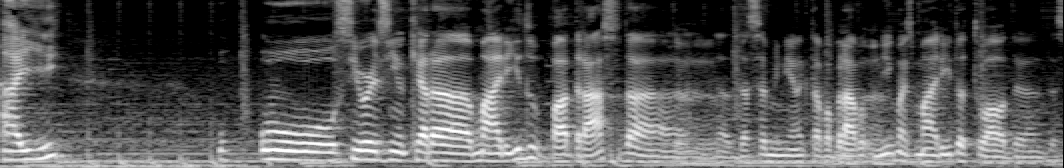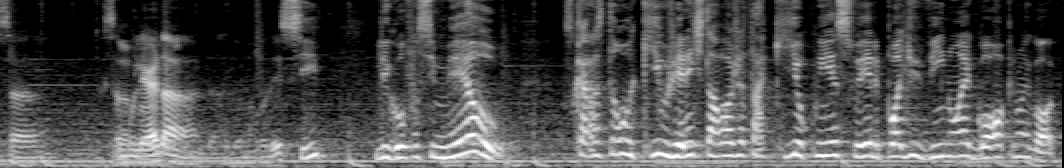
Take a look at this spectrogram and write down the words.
Aí o, o senhorzinho que era marido, padrasto da, uhum. da, dessa menina que tava brava uhum. comigo, mas marido atual da, dessa, dessa mulher da, da dona Valdeci, ligou e falou assim: Meu, os caras estão aqui, o gerente da loja tá aqui, eu conheço ele, pode vir, não é golpe, não é golpe.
